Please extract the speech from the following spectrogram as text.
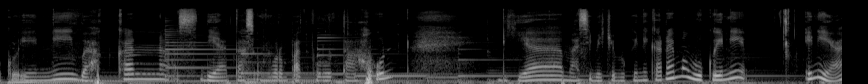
buku ini bahkan di atas umur 40 tahun dia masih baca buku ini karena emang buku ini ini ya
